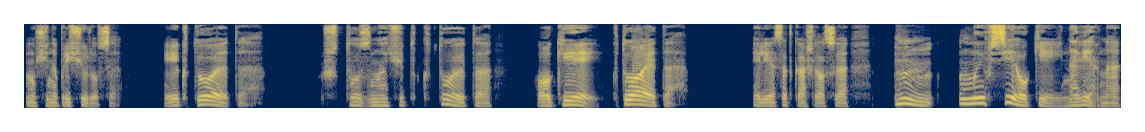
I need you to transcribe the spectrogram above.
Мужчина прищурился. «И кто это?» «Что значит «кто это»?» «Окей, кто это?» Элиас откашлялся. «Мы все окей, наверное».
